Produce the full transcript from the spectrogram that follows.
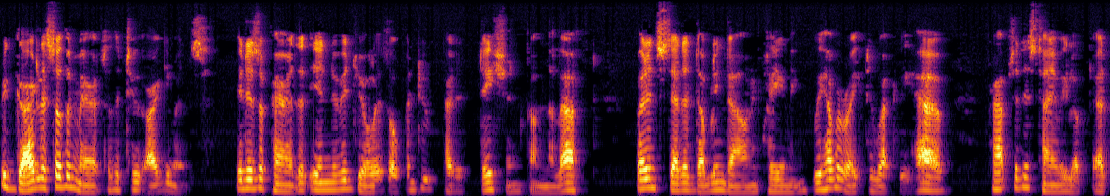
Regardless of the merits of the two arguments, it is apparent that the individual is open to predation from the left, but instead of doubling down and claiming we have a right to what we have, perhaps it is time we looked at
